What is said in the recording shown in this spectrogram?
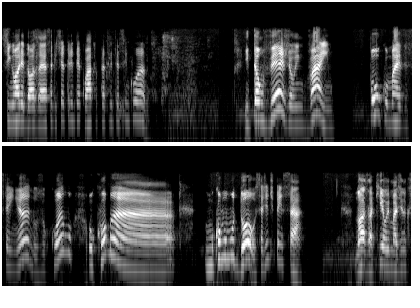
Senhora idosa essa que tinha 34 para 35 anos. Então vejam, vai em pouco mais de 100 anos, o como, o como, a, como mudou. Se a gente pensar, nós aqui, eu imagino que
